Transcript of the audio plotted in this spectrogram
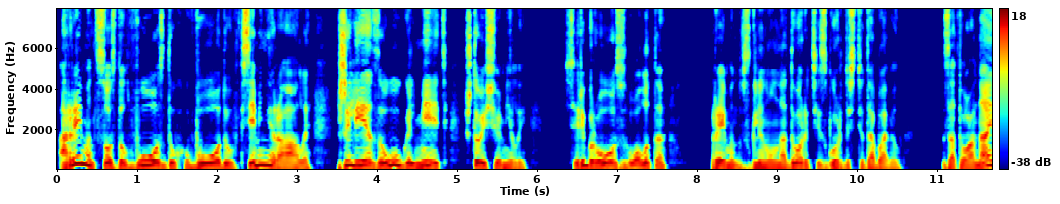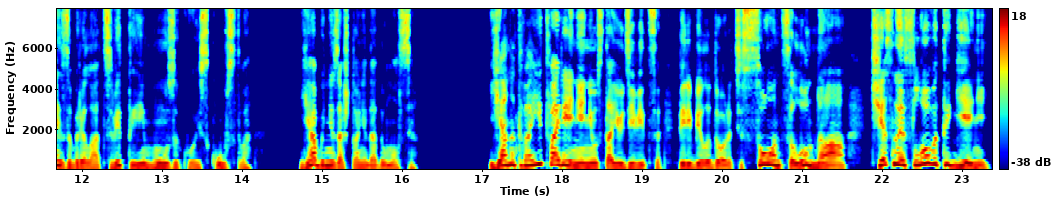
А Реймонд создал воздух, воду, все минералы, железо, уголь, медь, что еще, милый? Серебро, золото». Реймонд взглянул на Дороти и с гордостью добавил. «Зато она изобрела цветы, музыку, искусство. Я бы ни за что не додумался». «Я на твои творения не устаю дивиться», — перебила Дороти. «Солнце, луна. Честное слово, ты гений».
